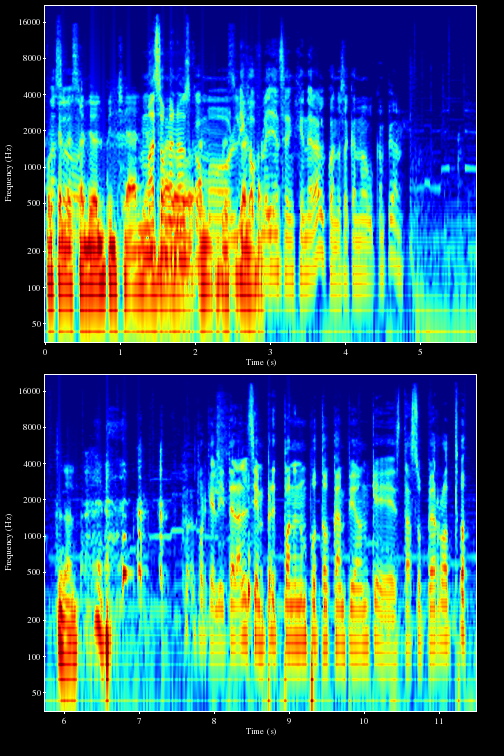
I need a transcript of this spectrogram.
Porque o- le salió el pinche alien. Más o menos como League of. Legends en general cuando sacan nuevo campeón. Porque literal siempre ponen un puto campeón que está súper roto.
